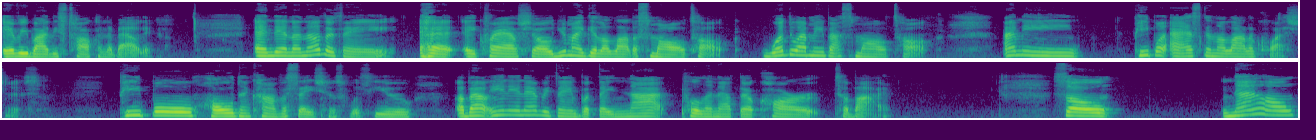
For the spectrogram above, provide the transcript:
everybody's talking about it. And then another thing at a craft show, you might get a lot of small talk. What do I mean by small talk? I mean people asking a lot of questions, people holding conversations with you about any and everything, but they not pulling out their card to buy. So now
